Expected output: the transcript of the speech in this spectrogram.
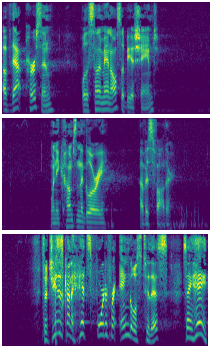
Of that person will the Son of Man also be ashamed when he comes in the glory of his Father. So Jesus kind of hits four different angles to this, saying, hey,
